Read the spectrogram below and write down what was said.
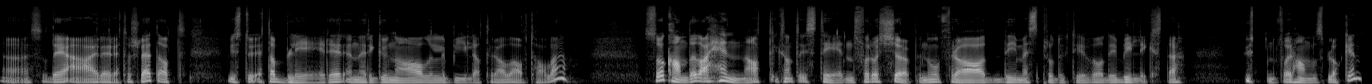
Uh, så det er rett og slett at hvis du etablerer en regional eller bilateral avtale, så kan det da hende at istedenfor å kjøpe noe fra de mest produktive og de billigste utenfor handelsblokken,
